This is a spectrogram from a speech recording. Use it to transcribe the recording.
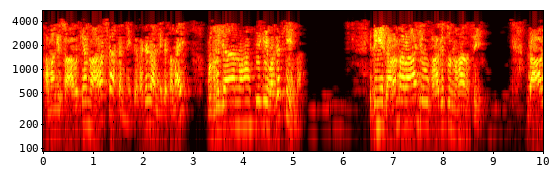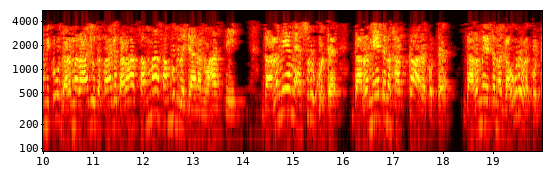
තමන්ගේ ශ්‍රාවකයන් ආරක්ෂා කරන එක, රැකගන්න එක තමයි බුදුරජාණන් වහන්සේගේ වගකීම. ඉතින් මේ ධර්ම රාජ වූ භාගතුන් වහන්සේ ධාර්මික වූ ධර්ම රාජ වූ තථාගත අරහත් සම්මා සම්බුදුරජාණන් වහන්සේ ධර්මයේම ඇසුරු කොට ධර්මයටම සත්කාර කොට ධර්මයටම ගෞරව කොට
